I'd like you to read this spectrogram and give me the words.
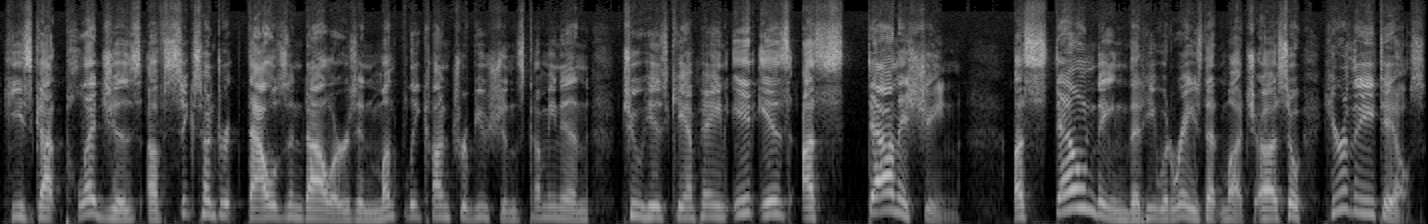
He's got pledges of $600,000 in monthly contributions coming in to his campaign. It is astonishing astounding that he would raise that much. Uh, so here are the details.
